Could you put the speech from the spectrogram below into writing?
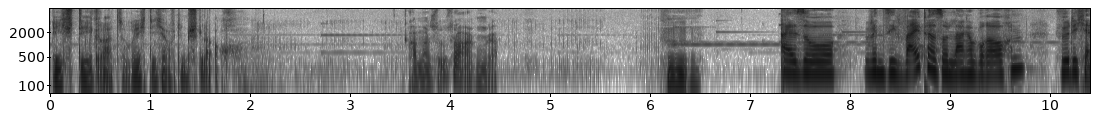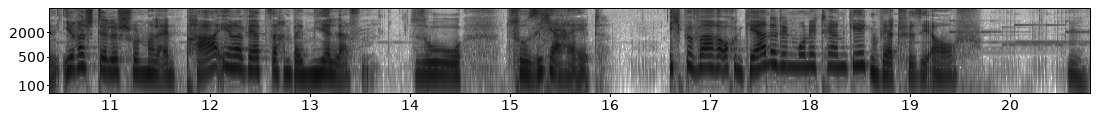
Ich stehe gerade so richtig auf dem Schlauch. Kann man so sagen, ja. Hm. Also, wenn Sie weiter so lange brauchen, würde ich an Ihrer Stelle schon mal ein paar Ihrer Wertsachen bei mir lassen. So zur Sicherheit. Ich bewahre auch gerne den monetären Gegenwert für Sie auf. Hm.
